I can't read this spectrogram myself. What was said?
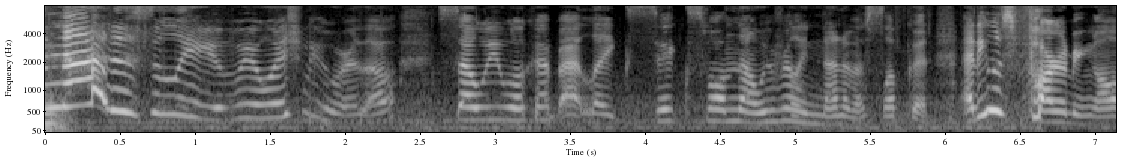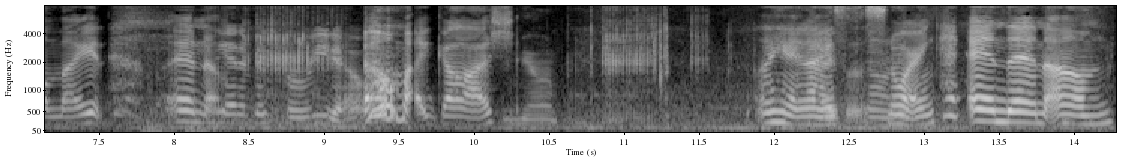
not asleep. We wish we were though. So we woke up at like six. Well, no, we really none of us slept good. Eddie was farting all night, and He had a big burrito. oh my gosh. Yeah. Okay, now he's Nice snoring. And then, um,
